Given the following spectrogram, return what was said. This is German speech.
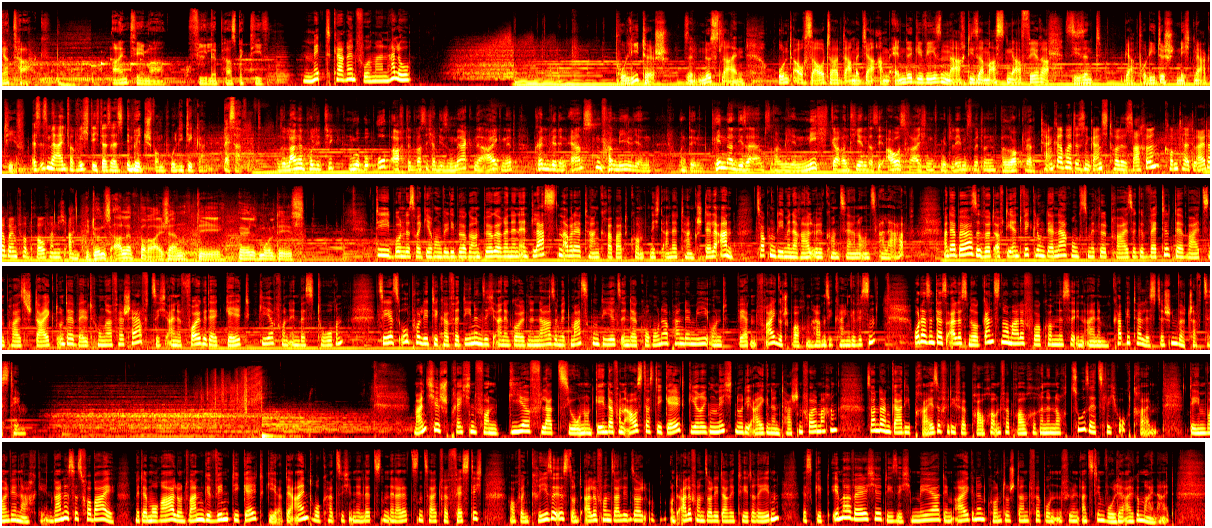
Der Tag. Ein Thema, viele Perspektiven. Mit Karin Fuhrmann. Hallo. Politisch sind Nüsslein und auch Sauter damit ja am Ende gewesen nach dieser Maskenaffäre. Sie sind ja politisch nicht mehr aktiv. Es ist mir einfach wichtig, dass das Image von Politikern besser wird. Und solange Politik nur beobachtet, was sich an diesen Märkten ereignet, können wir den ärmsten Familien und den Kindern dieser ärmsten Familien nicht garantieren, dass sie ausreichend mit Lebensmitteln versorgt werden. Tankrabatt ist eine ganz tolle Sache, kommt halt leider beim Verbraucher nicht an. Die tun uns alle bereichern, die Ölmultis. Die Bundesregierung will die Bürger und Bürgerinnen entlasten, aber der Tankrabatt kommt nicht an der Tankstelle an. Zocken die Mineralölkonzerne uns alle ab? An der Börse wird auf die Entwicklung der Nahrungsmittelpreise gewettet, der Weizenpreis steigt und der Welthunger verschärft sich. Eine Folge der Geldgier von Investoren? CSU-Politiker verdienen sich eine goldene Nase mit Maskendeals in der Corona-Pandemie und werden freigesprochen. Haben sie kein Gewissen? Oder sind das alles nur ganz normale Vorkommnisse in einem kapitalistischen kapitalistischen Wirtschaftssystem. Manche sprechen von Gierflation und gehen davon aus, dass die Geldgierigen nicht nur die eigenen Taschen voll machen, sondern gar die Preise für die Verbraucher und Verbraucherinnen noch zusätzlich hochtreiben. Dem wollen wir nachgehen. Wann ist es vorbei mit der Moral und wann gewinnt die Geldgier? Der Eindruck hat sich in, den letzten, in der letzten Zeit verfestigt, auch wenn Krise ist und alle, von und alle von Solidarität reden. Es gibt immer welche, die sich mehr dem eigenen Kontostand verbunden fühlen als dem Wohl der Allgemeinheit.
